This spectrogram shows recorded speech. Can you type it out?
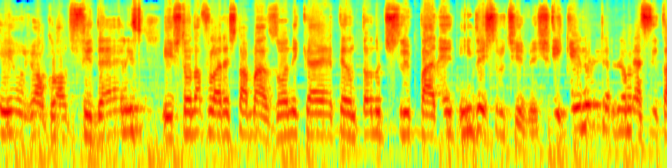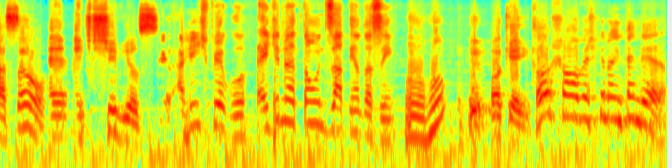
Eu, João Cláudio Fidelis, e estou na floresta amazônica é, tentando destruir paredes indestrutíveis. E quem não entendeu minha citação é Chibius. A gente pegou. A gente não é tão desatento assim. Uhum. ok. Só os jovens que não entenderam.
